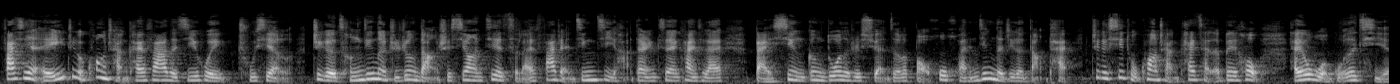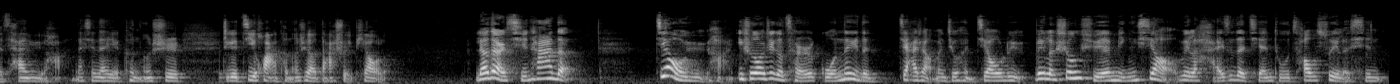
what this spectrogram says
发现哎，这个矿产开发的机会出现了。这个曾经的执政党是希望借此来发展经济哈，但是现在看起来，百姓更多的是选择了保护环境的这个党派。这个稀土矿产开采的背后，还有我国的企业参与哈。那现在也可能是这个计划可能是要打水漂了。聊点其他的。教育哈，一说到这个词儿，国内的家长们就很焦虑，为了升学名校，为了孩子的前途操碎了心。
